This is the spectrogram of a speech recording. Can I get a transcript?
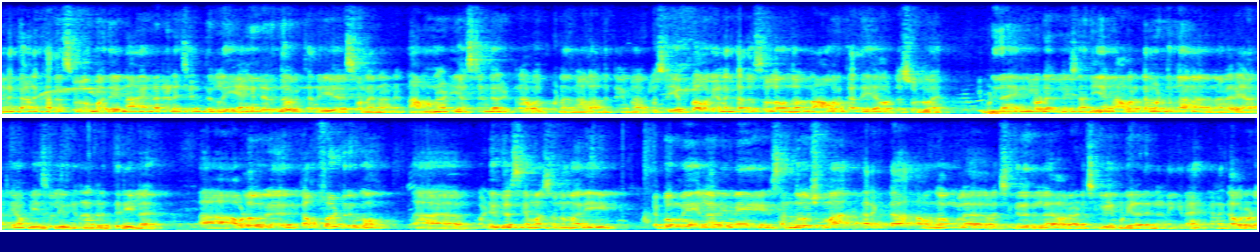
எனக்கான கதை சொல்லும் போதே நான் என்ன நினைச்சேன்னு தெரியல. என்கிட்ட இருந்த ஒரு கதையை சொன்னேன் நான். நான் முன்னாடி அசிஸ்டன்ட் டைரக்டரா ஒர்க் பண்ணதுனால அந்த டைம்ல இருக்கல ஸோ எப்போ அவர் எனக்கு கதை சொல்ல வந்தாலும் நான் ஒரு கதையை அவர்கிட்ட சொல்லுவேன். இப்படிதான் எங்களோட ரிலேஷன் அது ஏன் அவர்கிட்ட மட்டும்தான் நான் நான் வேற யார்கிட்டையும் அப்படி சொல்லியிருக்கேனான்றது தெரியல. அவ்வளோ ஒரு கம்ஃபர்ட் இருக்கும். வடிவகரசி அம்மா சொன்ன மாதிரி எப்பவுமே எல்லாரையுமே சந்தோஷமா கரெக்டா அவங்க அவங்கள வச்சுக்கிறதுல அவரை அடிச்சுக்கவே முடியாதுன்னு நினைக்கிறேன். எனக்கு அவரோட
